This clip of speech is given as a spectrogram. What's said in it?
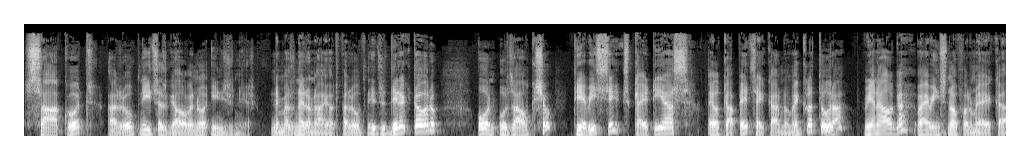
sākot ar rūpnīcas galveno inženieri. Nemaz nerunājot par rūpnīcas direktoru, un uz augšu tie visi skaitījās LKPCK nomenklatūrā. Vienalga, vai viņš noformēja kā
